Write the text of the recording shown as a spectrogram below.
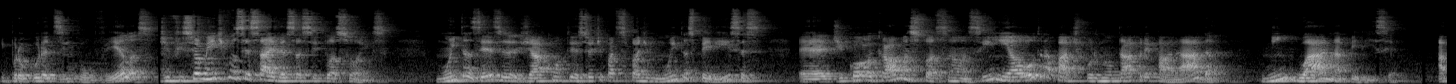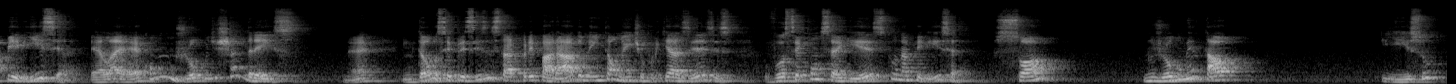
e procura desenvolvê-las, dificilmente você sai dessas situações. Muitas vezes já aconteceu de participar de muitas perícias, é, de colocar uma situação assim e a outra parte, por não estar preparada, minguar na perícia. A perícia, ela é como um jogo de xadrez, né? Então você precisa estar preparado mentalmente, porque às vezes você consegue êxito na perícia só no jogo mental. E isso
